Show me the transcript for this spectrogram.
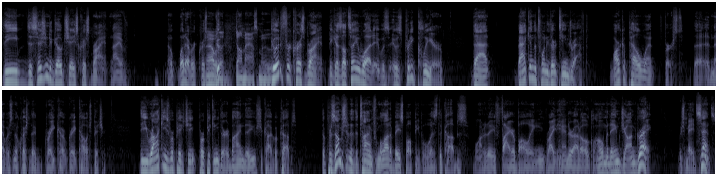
The decision to go chase Kris Bryant, and I have, nope, whatever. Chris, That was good- a dumbass move. good for Kris Bryant because I'll tell you what, it was it was pretty clear that back in the 2013 draft, Mark Appel went first, The- and that was no question a great great college pitcher. The Rockies were pitching were picking third behind the Chicago Cubs. The presumption at the time from a lot of baseball people was the Cubs wanted a fireballing right-hander out of Oklahoma named Jon Gray, which made sense.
